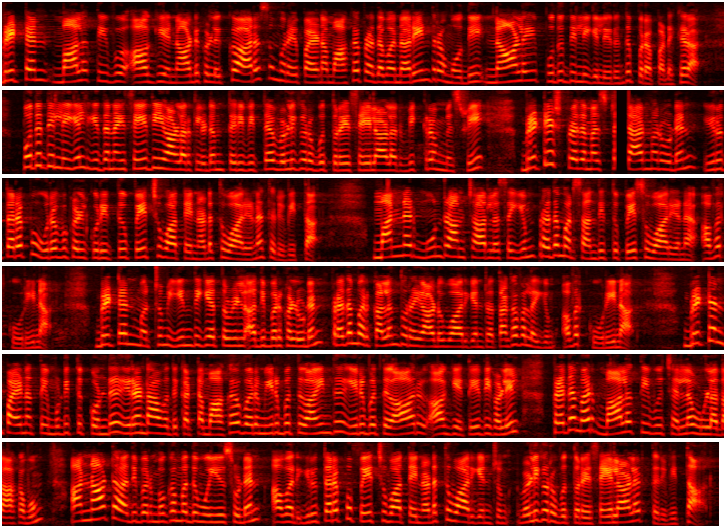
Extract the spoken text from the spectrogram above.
Britain மாலத்தீவு ஆகிய நாடுகளுக்கு அரசுமுறை பயணமாக பிரதமர் நரேந்திர மோடி நாளை புதுதில்லியில் இருந்து புறப்படுகிறார். புதுதில்லியில் இதனை செய்தியாளர்களிடம் தெரிவித்த வெளியுறவுத்துறை செயலாளர் விக்ரம் மிஸ்ரி பிரிட்டிஷ் பிரதமர் ஸ்டார்மருடன் இருதரப்பு உறவுகள் குறித்து பேச்சுவார்த்தை நடத்துவார் என தெரிவித்தார். மன்னர் மூன்றாம் சார்லஸையும் பிரதமர் சந்தித்து பேசுவார் என அவர் கூறினார். பிரிட்டன் மற்றும் இந்திய தொழில் அதிபர்களுடன் பிரதமர் கலந்துரையாடுவார் என்ற தகவலையும் அவர் கூறினார். பிரிட்டன் பயணத்தை முடித்துக்கொண்டு இரண்டாவது கட்டமாக வரும் இருபத்தி ஐந்து இருபத்தி ஆறு ஆகிய தேதிகளில் பிரதமர் மாலத்தீவு செல்ல உள்ளதாகவும் அந்நாட்டு அதிபர் முகமது முயிஸுடன் அவர் இருதரப்பு பேச்சுவார்த்தை நடத்துவார் என்றும் வெளியுறவுத்துறை செயலாளர் தெரிவித்தார்.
